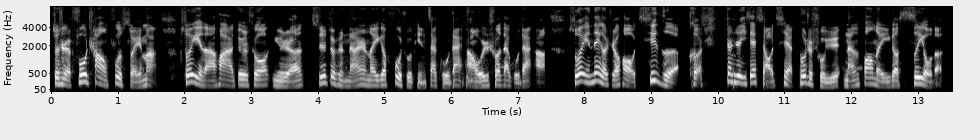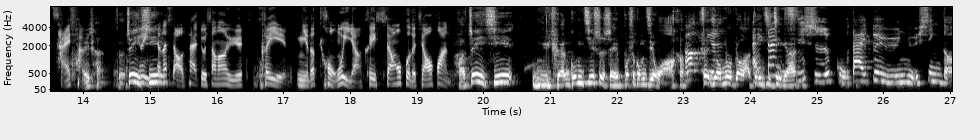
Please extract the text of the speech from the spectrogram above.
就是夫唱妇随嘛。所以的话，就是说女人其实就是男人的一个附属品，在古代啊，我是说在古代啊，所以那个时候妻子和甚至一些小妾都是属于男方的一个私有的财产财。产对，这一期因为以前的小菜就相当于可以你的宠物一样，可以相互的交换的。好，这一期女权攻击是谁？不是攻击我啊，啊有目标了，哎攻，击静安。但其实古代对于女性的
